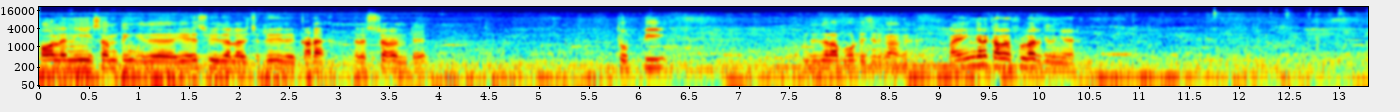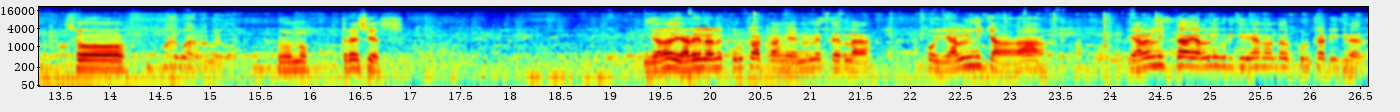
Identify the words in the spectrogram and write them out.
காலனி சம்திங் இது ஏசு இதெல்லாம் வச்சுட்டு இது கடை ரெஸ்டாரண்ட்டு தொப்பி இந்த இதெல்லாம் போட்டு வச்சுருக்காங்க. பயங்கர கலர்ஃபுல்லாக இருக்குதுங்க. ஸோ ஒன்றும் கிரேசியஸ் இங்கெல்லாம் இடையில குறுக்காட்டுறாங்க என்னன்னே தெரில இப்போ இளநிக்கா? இளநிக்கு தான் இளநீ குடிக்கிறியான்னு வந்து அவர் குறுக்காட்டிக்கிறாரு.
